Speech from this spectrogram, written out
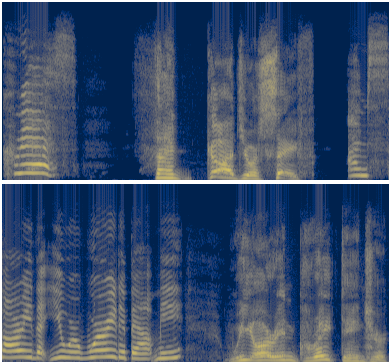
Chris! Thank God you're safe. I'm sorry that you were worried about me. We are in great danger.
